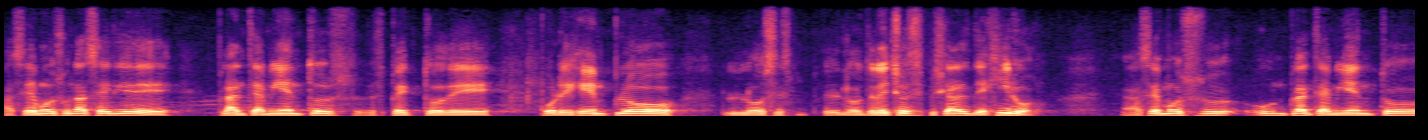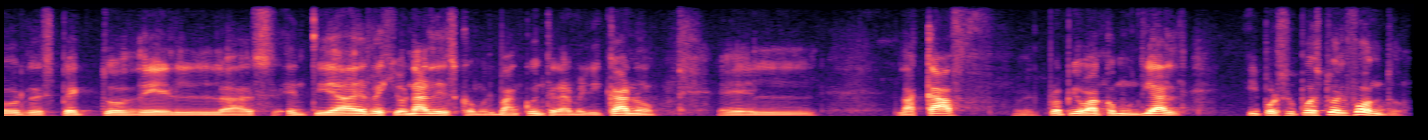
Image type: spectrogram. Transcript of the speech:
hacemos una serie de planteamientos respecto de, por ejemplo, los, derechos especiales de giro. Hacemos un planteamiento respecto de las entidades regionales como el Banco Interamericano, la CAF, el propio Banco Mundial y por supuesto el fondo,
